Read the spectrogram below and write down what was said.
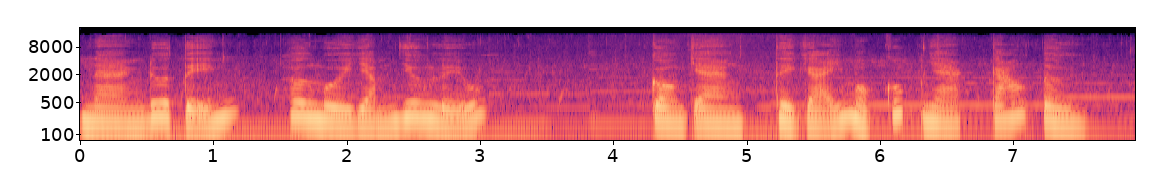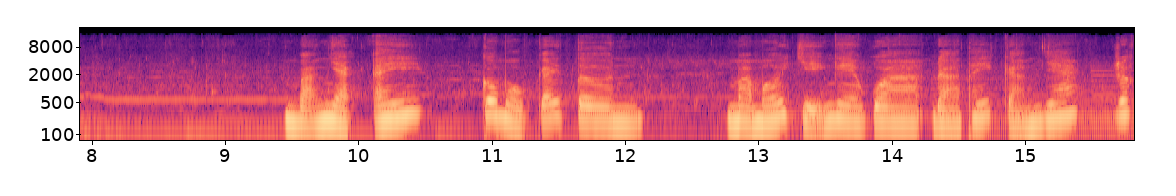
Nàng đưa tiễn hơn 10 dặm dương liễu, còn chàng thì gãy một khúc nhạc cáo từ. Bản nhạc ấy có một cái tên mà mới chỉ nghe qua đã thấy cảm giác rất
